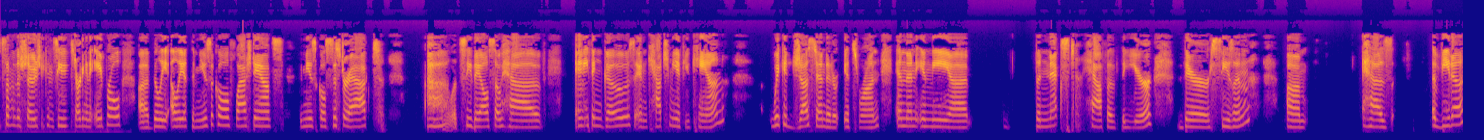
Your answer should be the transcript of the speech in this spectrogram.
some of the shows you can see starting in April, uh, Billy Elliot the musical, Flashdance, the musical Sister Act. Uh, let's see, they also have Anything Goes and Catch Me If You Can. Wicked just ended its run, and then in the uh, the next half of the year, their season um, has Evita.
